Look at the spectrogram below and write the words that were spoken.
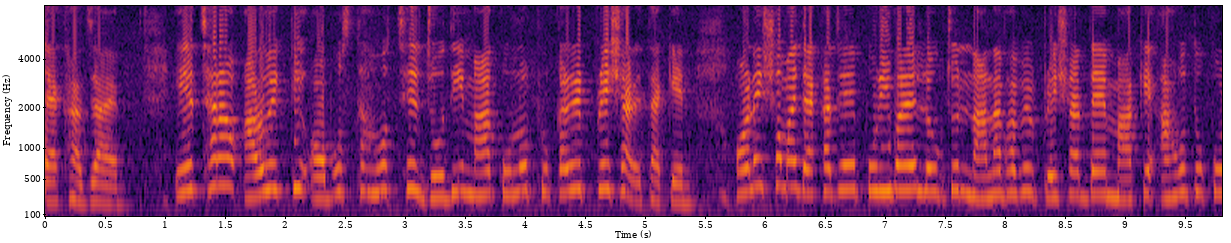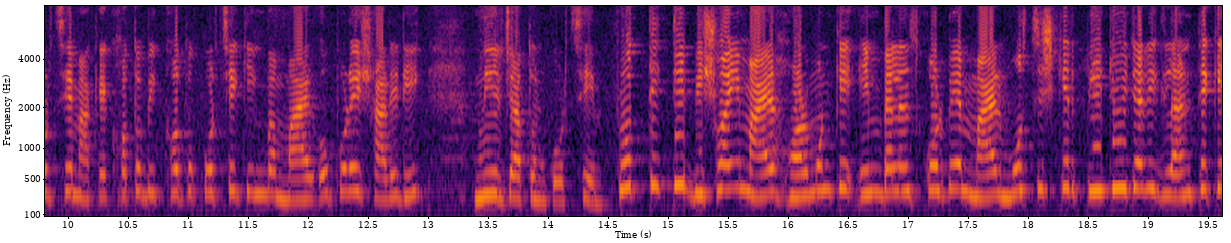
দেখা যায়। এছাড়াও আরও একটি অবস্থা হচ্ছে যদি মা কোনো প্রকারের প্রেশারে থাকেন। অনেক সময় দেখা যায় পরিবারের লোকজন নানাভাবে প্রেশার দেয়, মাকে আহত করছে, মাকে ক্ষতবিক্ষত করছে কিংবা মায়ের ওপরে শারীরিক নির্যাতন করছে। প্রত্যেকটি বিষয়ে মায়ের হরমোনকে ইমব্যালেন্স করবে, মায়ের মস্তিষ্কের পিটুইটারি গ্ল্যান্ড থেকে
